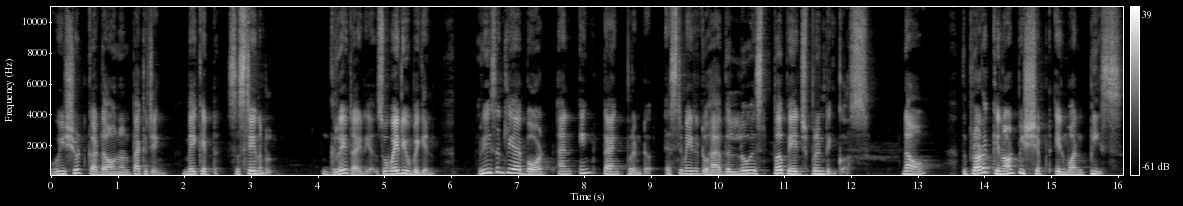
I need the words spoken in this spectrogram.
We should cut down on packaging, make it sustainable. Great idea. So, where do you begin? Recently, I bought an ink tank printer, estimated to have the lowest per page printing costs. Now, the product cannot be shipped in one piece,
